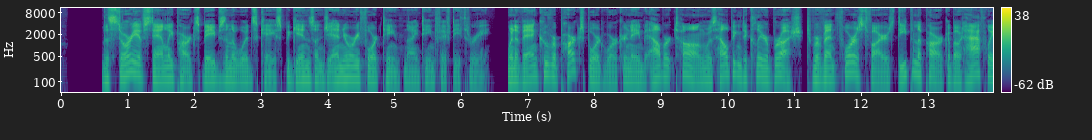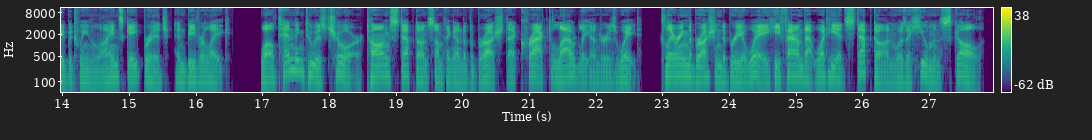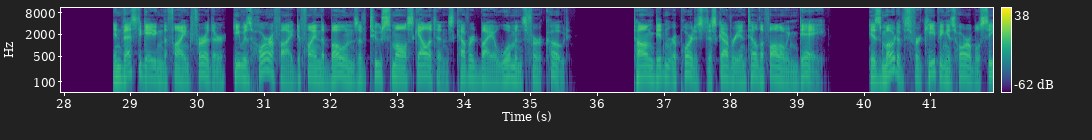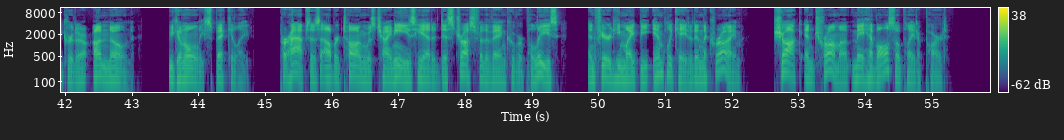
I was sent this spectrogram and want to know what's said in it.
The story of Stanley Park's Babes in the Woods case begins on January 14, 1953, when a Vancouver Parks Board worker named Albert Tong was helping to clear brush to prevent forest fires deep in the park about halfway between Lionsgate Bridge and Beaver Lake. While tending to his chore, Tong stepped on something under the brush that cracked loudly under his weight. Clearing the brush and debris away, he found that what he had stepped on was a human skull. Investigating the find further, he was horrified to find the bones of two small skeletons covered by a woman's fur coat. Tong didn't report his discovery until the following day. His motives for keeping his horrible secret are unknown. We can only speculate. Perhaps, as Albert Tong was Chinese, he had a distrust for the Vancouver police and feared he might be implicated in the crime. Shock and trauma may have also played a part.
